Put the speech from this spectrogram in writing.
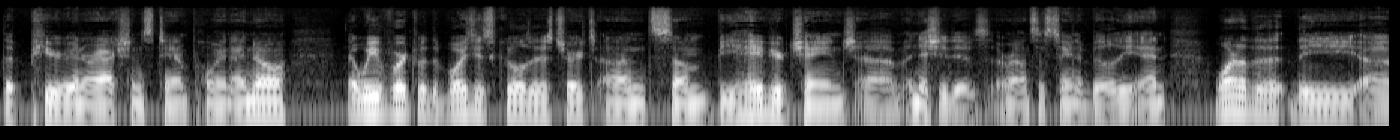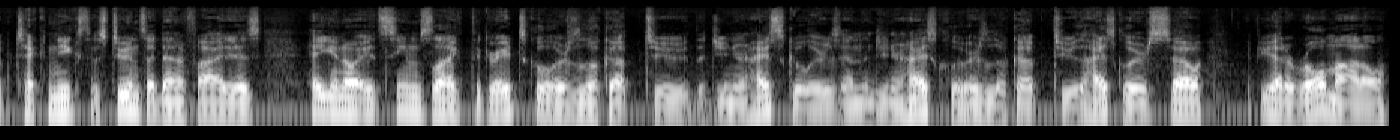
the peer interaction standpoint. I know that we've worked with the Boise School District on some behavior change uh, initiatives around sustainability, and one of the the uh, techniques the students identified is, hey, you know, it seems like the grade schoolers look up to the junior high schoolers, and the junior high schoolers look up to the high schoolers. So if you had a role model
